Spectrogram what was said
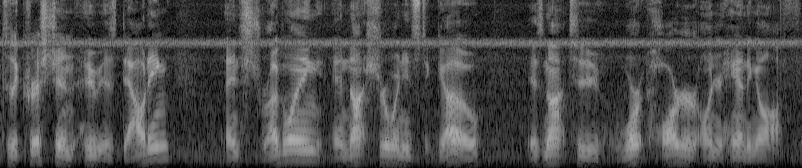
to the Christian who is doubting and struggling and not sure where he needs to go is not to work harder on your handing off,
